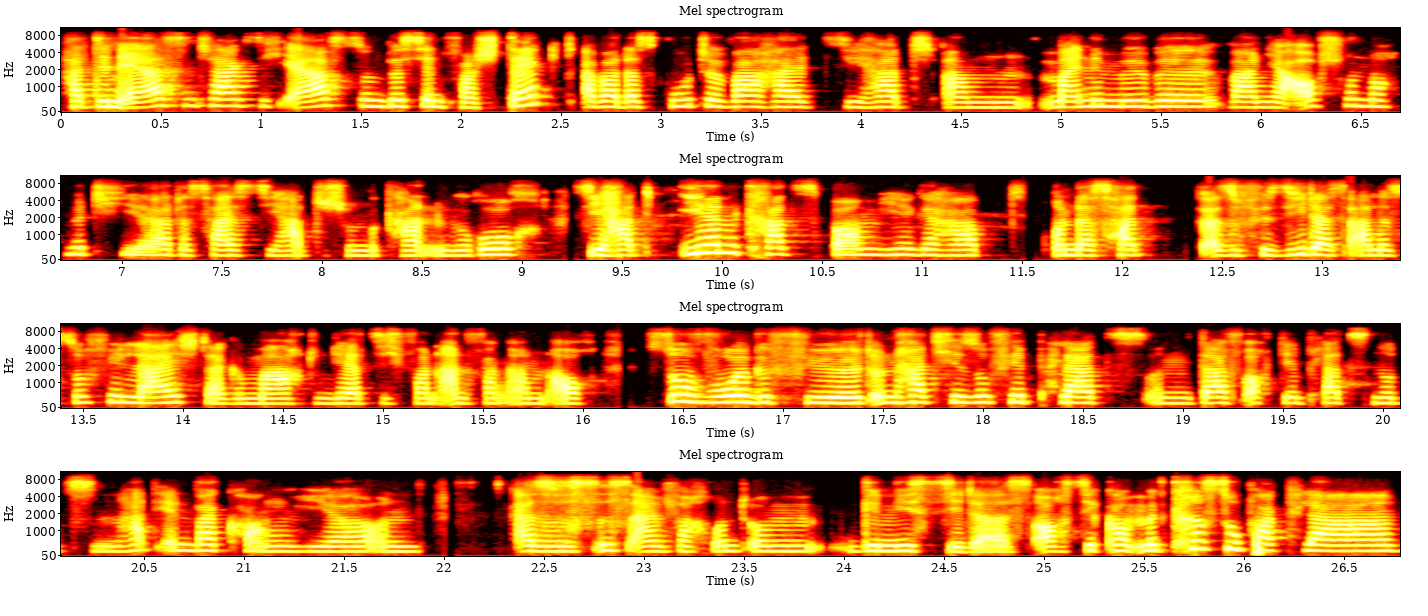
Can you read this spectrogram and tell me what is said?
hat den ersten Tag sich erst so ein bisschen versteckt, aber das Gute war halt, sie hat, ähm, meine Möbel waren ja auch schon noch mit hier, das heißt, sie hatte schon bekannten Geruch. Sie hat ihren Kratzbaum hier gehabt und das hat also für sie das alles so viel leichter gemacht und die hat sich von Anfang an auch so wohl gefühlt und hat hier so viel Platz und darf auch den Platz nutzen, hat ihren Balkon hier und also es ist einfach rundum, genießt sie das. Auch sie kommt mit Chris super klar.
